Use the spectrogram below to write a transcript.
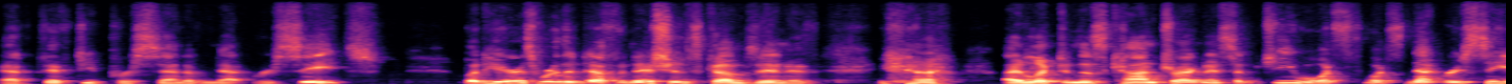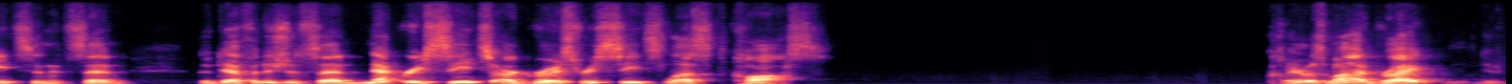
at 50% of net receipts. But here's where the definitions comes in. If I looked in this contract and I said, "Gee, what's what's net receipts?" And it said the definition said net receipts are gross receipts less costs. Clear as mud, right? You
